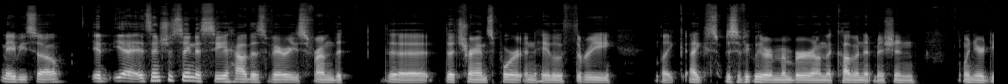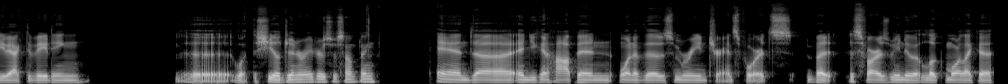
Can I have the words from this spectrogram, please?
Maybe so it yeah, it's interesting to see how this varies from the the the transport in Halo Three. Like I specifically remember on the Covenant mission when you're deactivating the what the shield generators or something, and uh, and you can hop in one of those marine transports. But as far as we knew, it looked more like a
